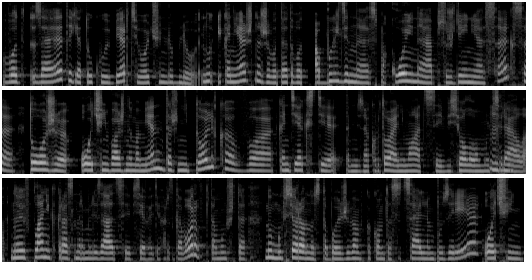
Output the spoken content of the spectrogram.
Вот за это я Туку и Берти очень люблю. Ну и, конечно же, вот это вот обыденное, спокойное обсуждение секса тоже очень важный момент, даже не только в контексте, там, не знаю, крутой анимации, веселого мультсериала, но и в плане как раз нормализации всех этих разговоров, потому что, ну, мы все равно с тобой живем в каком-то социальном пузыре, очень,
